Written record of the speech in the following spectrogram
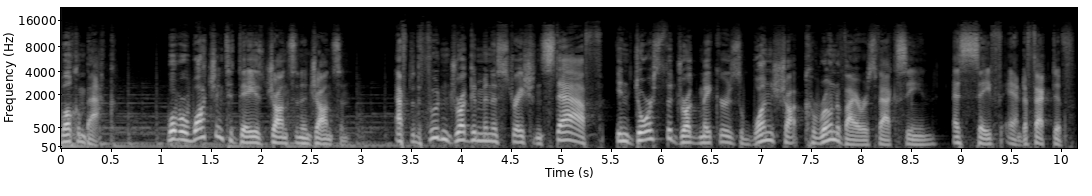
Welcome back. What we're watching today is Johnson & Johnson. After the Food and Drug Administration staff endorsed the drug maker's one-shot coronavirus vaccine as safe and effective.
